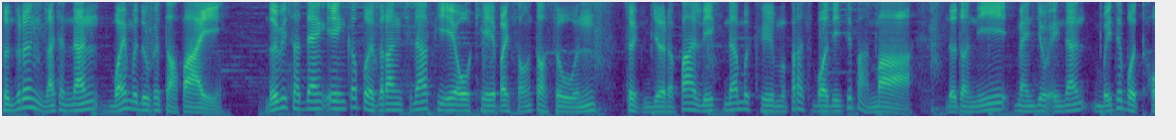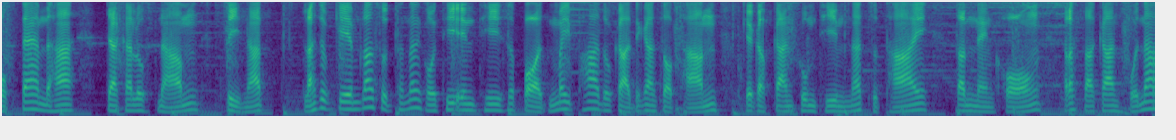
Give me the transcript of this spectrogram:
ส่วนเรื่องหลังจากนั้นไว้มาดูกันต่อไป โดยวิสัทแดงเองก็เปิดรังชนะ PAOK ไป 2 ต่อ 0 ศึกยูโรปาลีกนัดเมื่อคืนวันพฤหัสบดีที่ผ่านมา โดยตอนนี้แมนยูเองนั้นมีทั้งหมด6แต้มนะฮะ จากการลงสนาม 4 นัดหลังจบเกมล่าสุดทางด้านของ TNT Sport ไม่พลาดโอกาสในการสอบถาม เกี่ยวกับการคุมทีมนัดสุดท้าย ตำแหน่งของรักษาการหัวหน้า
